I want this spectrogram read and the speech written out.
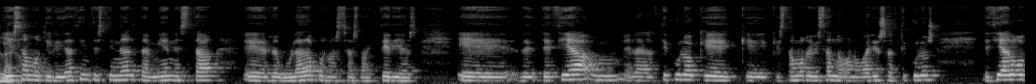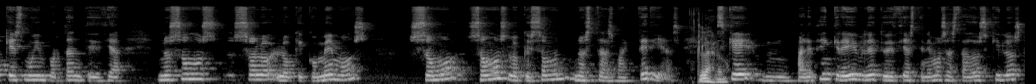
Y esa motilidad intestinal también está eh, regulada por nuestras bacterias. Eh, decía en el artículo que, que, estamos revisando, bueno, varios artículos, decía algo que es muy importante. Decía, no somos solo lo que comemos, somos, somos lo que son nuestras bacterias. Es que mm, parece increíble, tú decías, tenemos hasta dos kilos,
